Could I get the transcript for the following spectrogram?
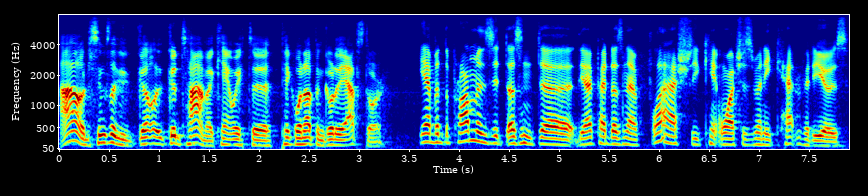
I don't know. It seems like a good time. I can't wait to pick one up and go to the app store. Yeah, but the problem is it doesn't. Uh, the iPad doesn't have Flash, so you can't watch as many cat videos.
